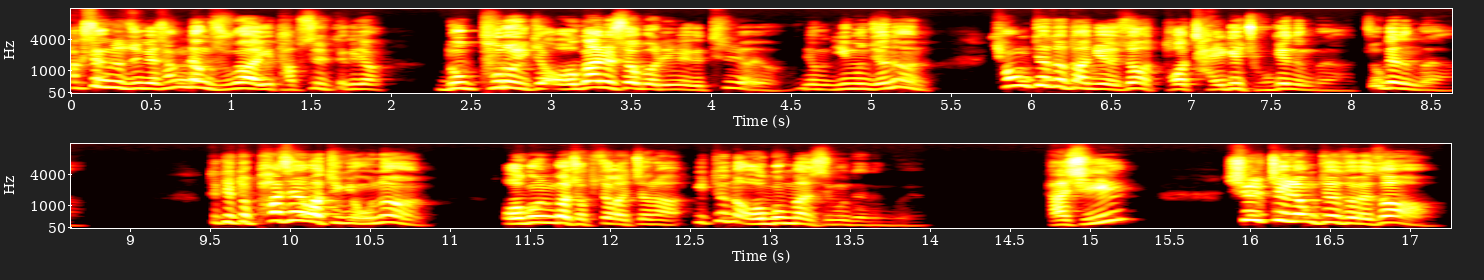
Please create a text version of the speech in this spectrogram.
학생들 중에 상당수가 이 답 쓸 때 그냥 노프로 이렇게 어간을 써버리면 이게 틀려요. 왜냐면 이 문제는 형태도 단위에서 더 잘게 쪼개는 거야. 쪼개는 거야. 특히 또 파세어 같은 경우는 어근과 접사가 있잖아. 이때는 어근만 쓰면 되는 거예요. 다시 실질 형태도에서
